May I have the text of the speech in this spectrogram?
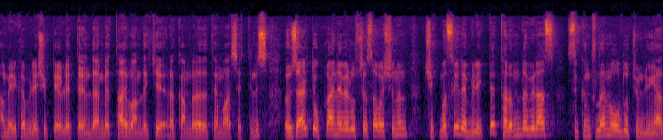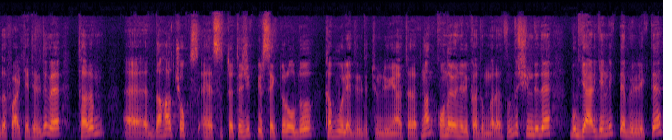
Amerika Birleşik Devletleri'nden ve Tayvan'daki rakamlara da temas ettiniz. Özellikle Ukrayna ve Rusya savaşının çıkmasıyla birlikte tarımda biraz sıkıntıların olduğu tüm dünyada fark edildi ve tarım daha çok e, stratejik bir sektör olduğu kabul edildi tüm dünya tarafından. Ona yönelik adımlar atıldı. Şimdi de bu gerginlikle birlikte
